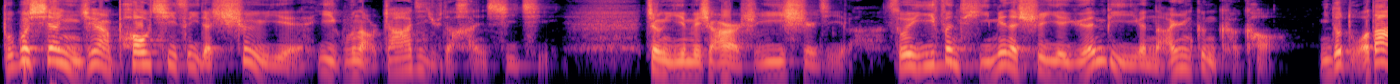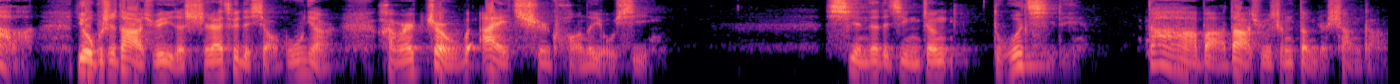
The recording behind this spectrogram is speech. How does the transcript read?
不过像你这样抛弃自己的事业，一股脑扎进去的很稀奇。正因为是二十一世纪了。”所以，一份体面的事业远比一个男人更可靠。你都多大了？又不是大学里的十来岁的小姑娘，还玩这为爱痴狂的游戏。现在的竞争多激烈，大把大学生等着上岗。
